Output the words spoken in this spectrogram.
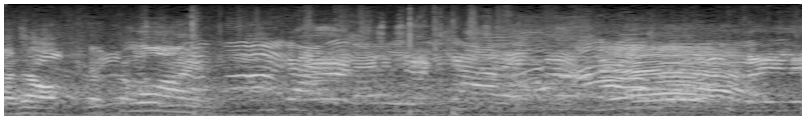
That helped. That helped. Line. You got it, baby. You got it.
